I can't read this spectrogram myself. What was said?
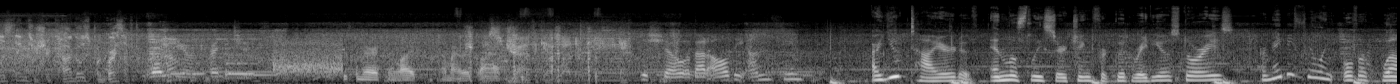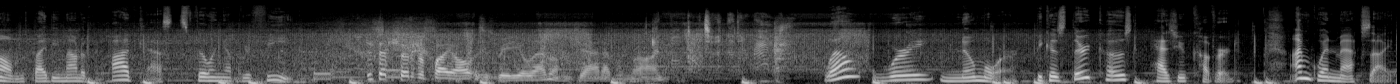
listening to Chicago's Progressive Radio Adventures. This American Life, am I right? The show about all the unseen. Are you tired of endlessly searching for good radio stories? Or maybe feeling overwhelmed by the amount of podcasts filling up your feed? This episode of Reply All is Radio Lab. I'm Jad Abumrad. Well, worry no more, because Third Coast has you covered. I'm Gwen Macsai,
